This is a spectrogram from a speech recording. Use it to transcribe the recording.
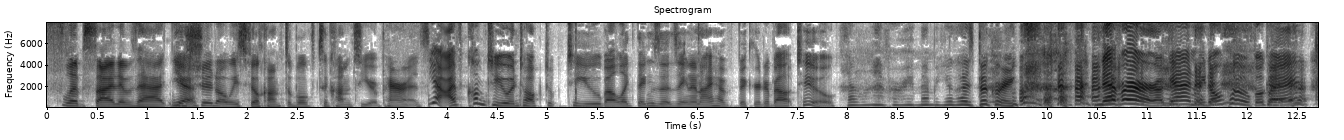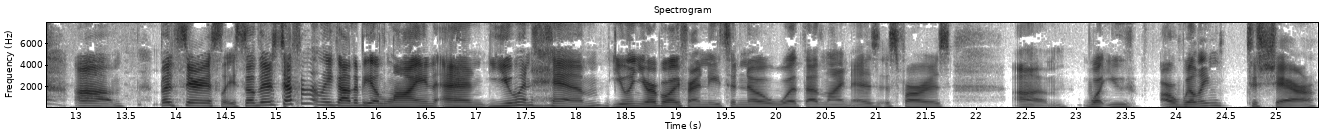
flip side of that, you Yeah. should always feel comfortable to come to your parents. Yeah, I've come to you and talked to, to you about like things that Zane and I have bickered about too. I don't ever remember you guys bickering. Never again. We don't poop. Okay. But, um, But seriously, so there's definitely got to be a line, and you and him, you and your boyfriend, need to know what that line is as far as um, what you are willing to share.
